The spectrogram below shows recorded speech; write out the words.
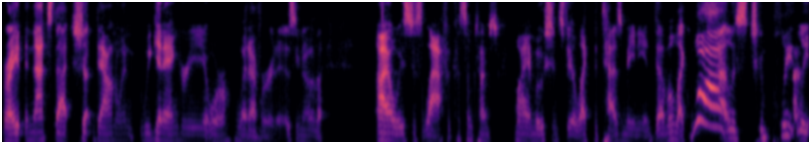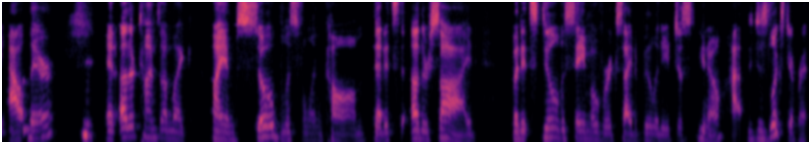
right and that's that shut down when we get angry or whatever it is you know the I always just laugh because sometimes my emotions feel like the Tasmanian devil, like, wow, it's completely out there. And other times I'm like, I am so blissful and calm that it's the other side, but it's still the same overexcitability. It just, you know, it just looks different.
